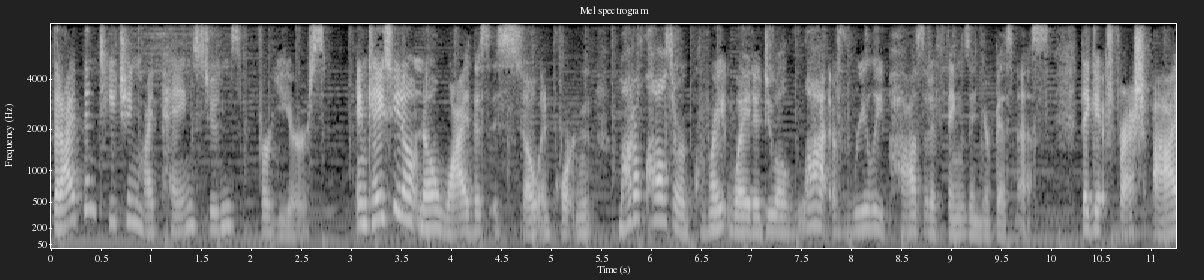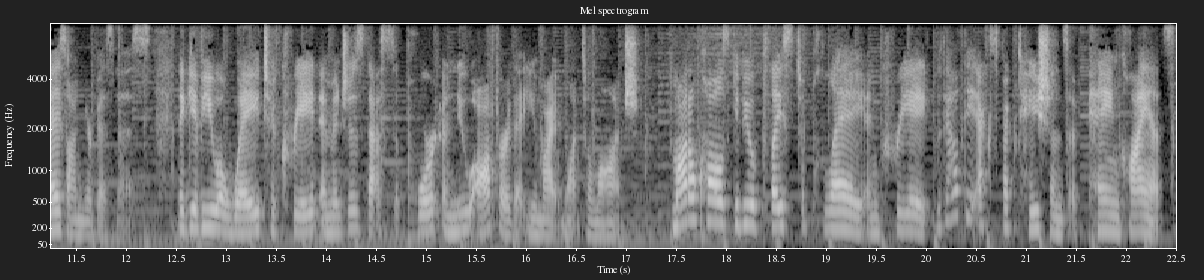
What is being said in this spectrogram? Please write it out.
that I've been teaching my paying students for years. In case you don't know why this is so important, model calls are a great way to do a lot of really positive things in your business. They get fresh eyes on your business. They give you a way to create images that support a new offer that you might want to launch. Model calls give you a place to play and create without the expectations of paying clients,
